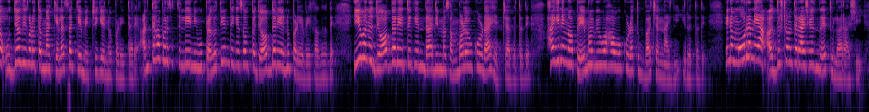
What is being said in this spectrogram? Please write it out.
ಉದ್ಯೋಗಿಗಳು ತಮ್ಮ ಕೆಲಸಕ್ಕೆ ಮೆಚ್ಚುಗೆಯನ್ನು ಪಡೆಯುತ್ತಾರೆ. ಅಂತಹ ಪರಿಸ್ಥಿತಿಯಲ್ಲಿ ನೀವು ಪ್ರಗತಿಯೊಂದಿಗೆ ಸ್ವಲ್ಪ ಜವಾಬ್ದಾರಿಯನ್ನು ಪಡೆಯಬೇಕಾಗುತ್ತದೆ. ಈ ಒಂದು ಜವಾಬ್ದಾರಿಯುತದಿಂದ ನಿಮ್ಮ ಸಂಬಳವೂ ಕೂಡ ಹೆಚ್ಚಾಗುತ್ತದೆ. ಹಾಗೆ ನಿಮ್ಮ ಪ್ರೇಮ ವಿವಾಹವೂ ಕೂಡ ತುಂಬ ಚೆನ್ನಾಗಿ ಇರುತ್ತದೆ. ಇನ್ನು ಮೂರನೆಯ ಅದೃಷ್ಟವಂತ ರಾಶಿ ಅಂದರೆ ತುಲಾ ರಾಶಿ.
